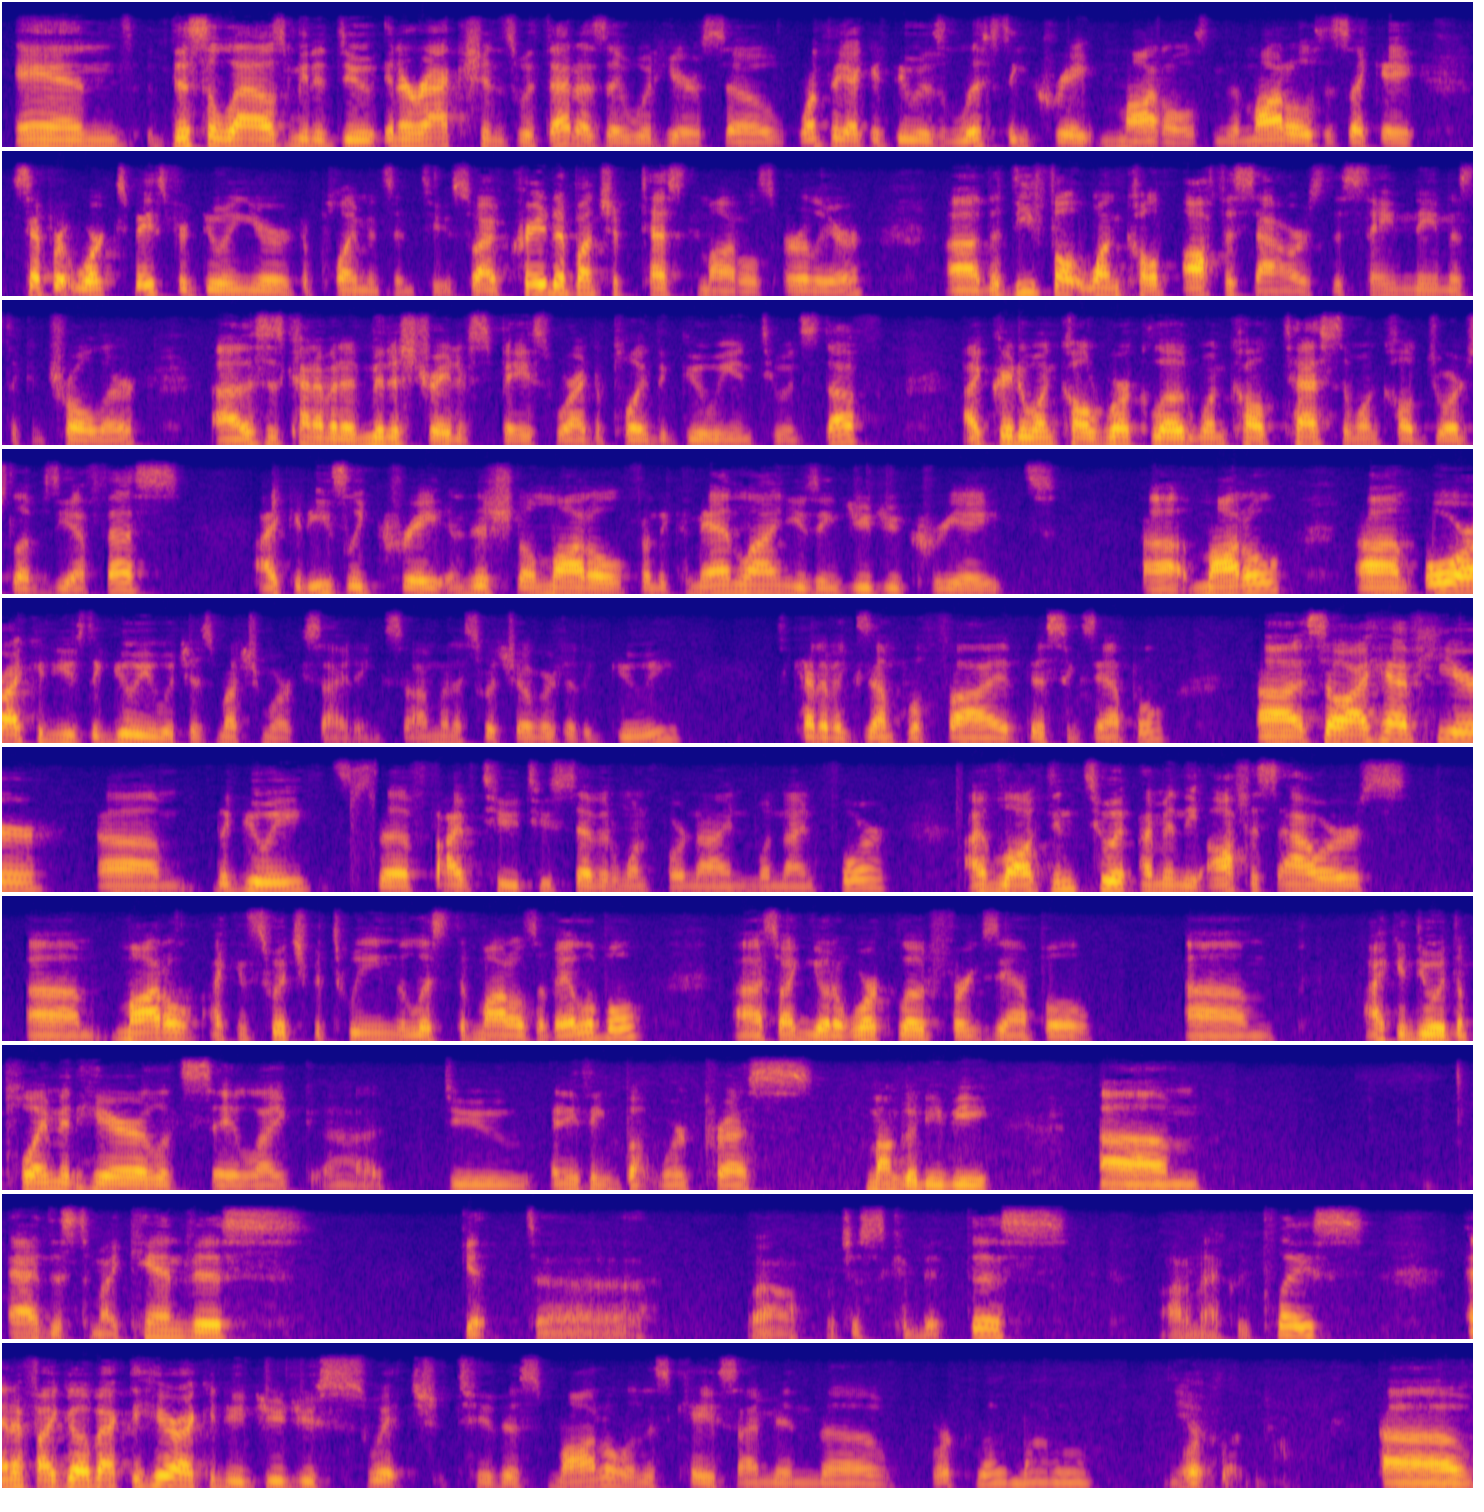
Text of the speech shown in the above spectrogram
and this allows me to do interactions with that as I would here. So one thing I could do is list and create models, and the models is like a separate workspace for doing your deployments into. So I've created a bunch of test models earlier. Uh, the default one called Office Hours, the same name as the controller. Uh, this is kind of an administrative space where I deployed the GUI into and stuff. I created one called Workload, one called Test, and one called George Love ZFS. I could easily create an additional model from the command line using Juju Create uh, Model, um, or I could use the GUI, which is much more exciting. So I'm going to switch over to the GUI to kind of exemplify this example. Uh, so I have here um, the GUI. It's the 5227149.194. I've logged into it. I'm in the office hours um, model. I can switch between the list of models available. Uh, so I can go to workload, for example. Um, I can do a deployment here. Let's say like uh, do anything but WordPress, MongoDB. Um, add this to my canvas. Get uh, well. Let's just commit this. Automatically place. And if I go back to here, I can do Juju switch to this model. In this case, I'm in the workload model. Yep. Workload. Uh,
